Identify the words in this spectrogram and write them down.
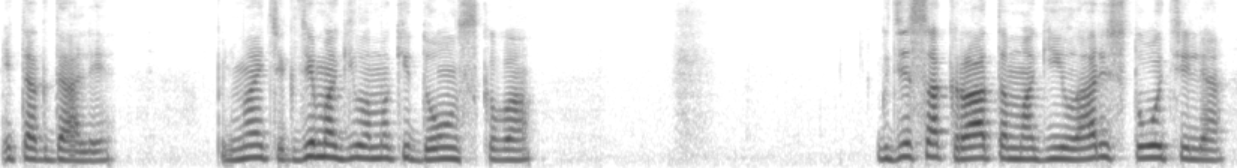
и так далее. Понимаете, где могила Македонского, где Сократа могила, Аристотеля –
